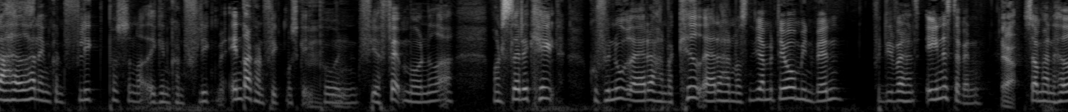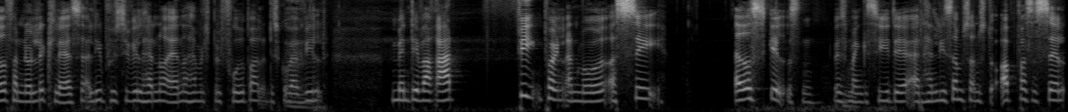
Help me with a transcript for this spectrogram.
Der havde han en konflikt på sådan noget, ikke en konflikt, men indre konflikt måske, Mm, mm. på en 4-5 måneder, hvor han slet ikke helt kunne finde ud af det, og han var ked af det, han var sådan, jamen det var min ven, fordi det var hans eneste ven, Ja. som han havde fra 0. klasse, og lige pludselig ville han noget andet, han ville spille fodbold, og det skulle Mm. være vildt. Men det var ret fint på en eller anden måde at se adskillelsen, hvis man kan sige det, at han ligesom sådan stod op for sig selv,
